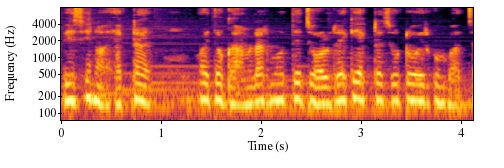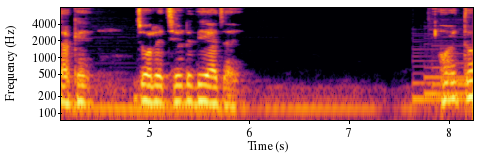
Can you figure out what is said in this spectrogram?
বেশি নয়, একটা হয়তো গামলার মধ্যে জল রেখে একটা ছোট এরকম বাচ্চাকে জলে ছেড়ে দেওয়া যায়। হয়তো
